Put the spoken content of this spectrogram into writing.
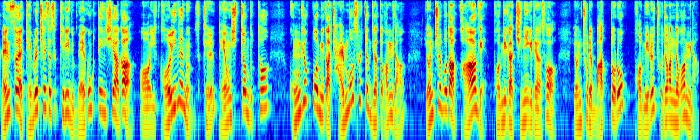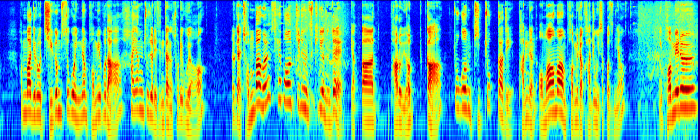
랜서의 데빌 체이서 스킬인 왜곡된 시야가 어, 이 거인의 눈 스킬 배운 시점부터 공격 범위가 잘못 설정되었다고 합니다. 연출보다 과하게 범위가 진입이 되어서 연출에 맞도록 범위를 조정한다고 합니다. 한마디로 지금 쓰고 있는 범위보다 하향 조절이 된다는 소리고요. 이렇게 전방을 세 번 찌르는 스킬이었는데 약간 바로 옆과 조금 뒤쪽까지 받는 어마어마한 범위를 가지고 있었거든요. 이 범위를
